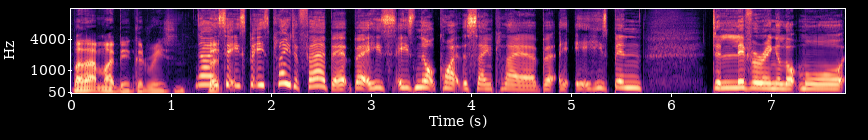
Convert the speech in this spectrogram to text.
Well, that might be a good reason. No, but... he's, he's played a fair bit, but he's he's not quite the same player. But he's been delivering a lot more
